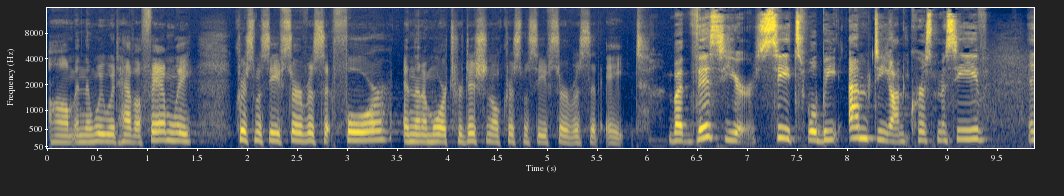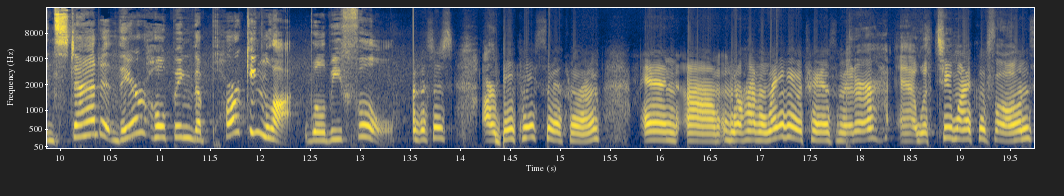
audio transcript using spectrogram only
Um, and then we would have a family Christmas Eve service at 4 and then a more traditional Christmas Eve service at 8. But this year, seats will be empty on Christmas Eve Instead, they're hoping the parking lot will be full. This is our BK Smith room, and um, we'll have a radio transmitter uh, with two microphones,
